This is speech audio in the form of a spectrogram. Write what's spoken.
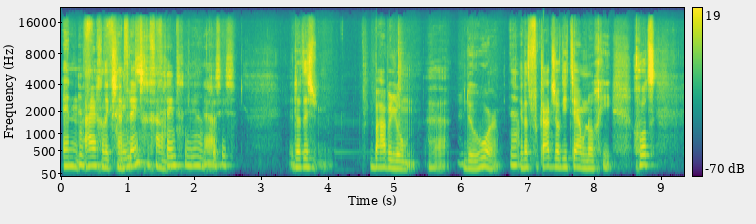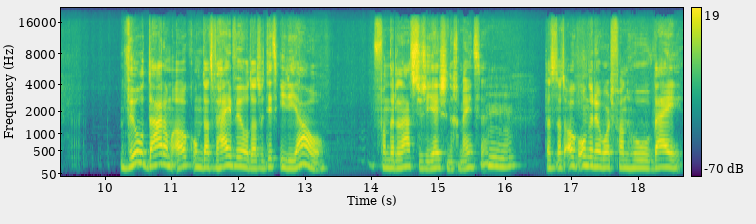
en, En eigenlijk zijn vreemd gegaan. Vreemd gegaan, ja, Ja. precies. Dat is Babylon, eh, de hoer. Ja. En dat verklaart dus ook die terminologie. God wil daarom ook, omdat hij wil dat we dit ideaal van de relatie tussen Jezus en de gemeente, Mhm. dat dat ook onderdeel wordt van hoe wij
